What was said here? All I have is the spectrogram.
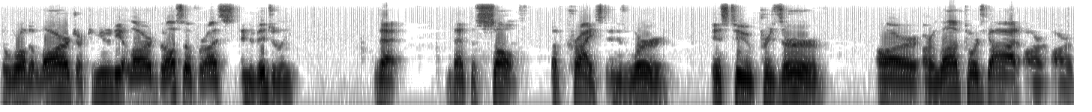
the world at large, our community at large, but also for us individually. That that the salt of Christ and His Word is to preserve our our love towards God, our our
